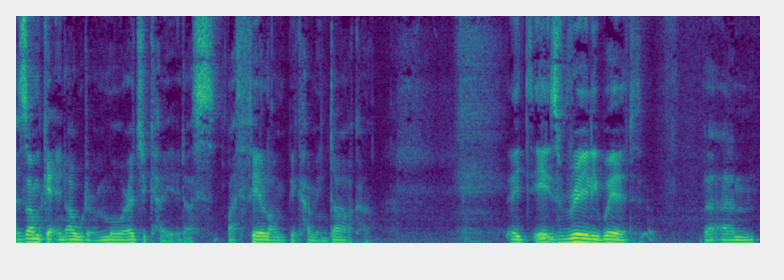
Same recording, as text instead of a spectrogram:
As I'm getting older and more educated, I, I feel I'm becoming darker. It, it's really weird, but um,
